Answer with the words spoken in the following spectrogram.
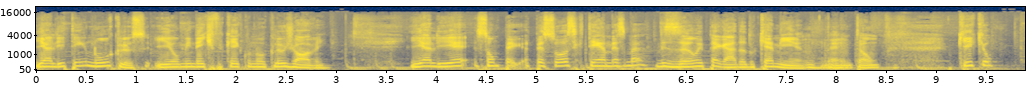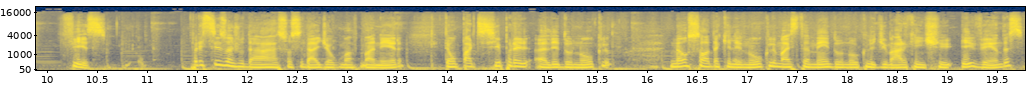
e ali tem núcleos, e eu me identifiquei com o núcleo jovem. E ali é- são pe- pessoas que têm a mesma visão e pegada do que a minha. né? Então, o que que eu fiz? Eu preciso ajudar a sociedade de alguma maneira. Então, participo ali- do núcleo. Não só daquele núcleo, mas também do núcleo de marketing e vendas.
